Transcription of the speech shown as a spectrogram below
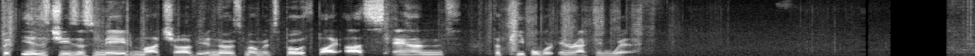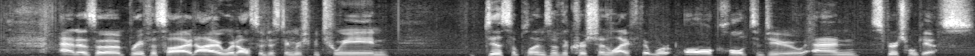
But is Jesus made much of in those moments, both by us and the people we're interacting with? And as a brief aside, I would also distinguish between disciplines of the Christian life that we're all called to do and spiritual gifts.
